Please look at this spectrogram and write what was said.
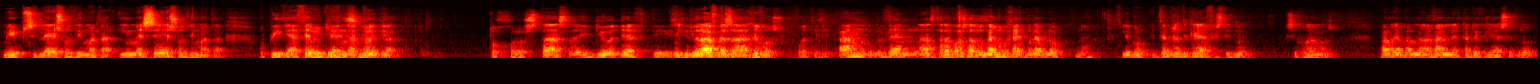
με υψηλά εισοδήματα ή μεσαία εισοδήματα, οι οποίοι διαθέτουν τη δυνατότητα. Το χρωστά, θα εγγυώνται αυτοί στην Εγγυώνται τράπεζα. αυτοί, ακριβώς. Ότι αν δεν αν στραβώσει θα Να πούμε δοθούν. κάτι πολύ απλό. Ναι. Λοιπόν, η τράπεζα τι κάνει αυτή τη στιγμή στη χώρα μας; Πάμε, πάμε να δάνουν 100.000 ευρώ,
